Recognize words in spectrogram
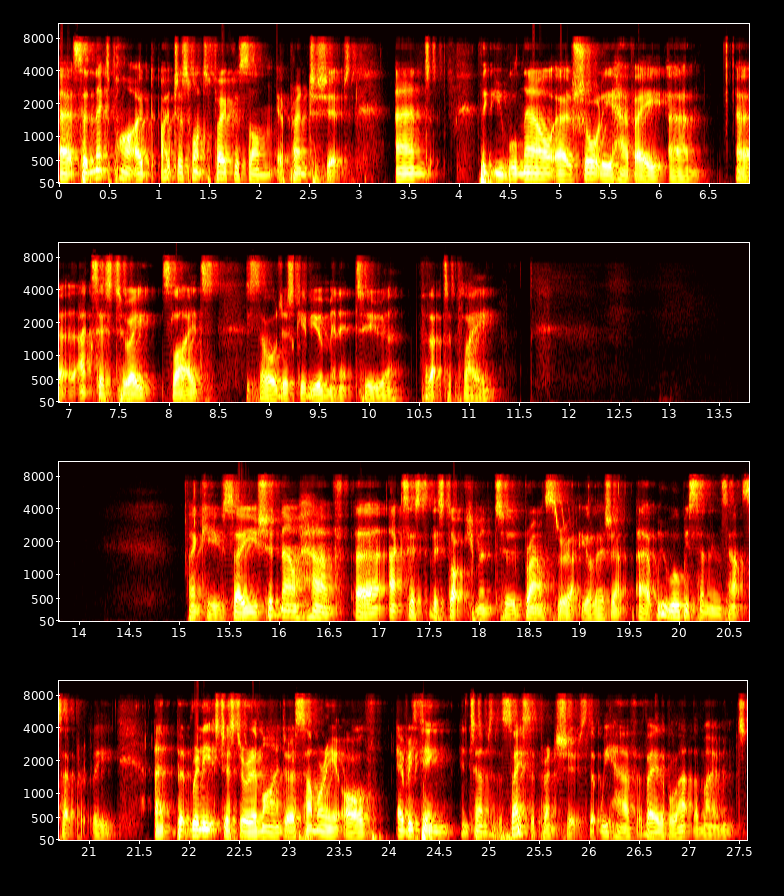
Uh, so the next part, I, I, just want to focus on apprenticeships, and I think you will now uh, shortly have a um, uh, access to a slides So I'll just give you a minute to uh, for that to play. Thank you. So you should now have uh, access to this document to browse through at your leisure. Uh, we will be sending this out separately, uh, but really it's just a reminder, a summary of everything in terms of the SASE apprenticeships that we have available at the moment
